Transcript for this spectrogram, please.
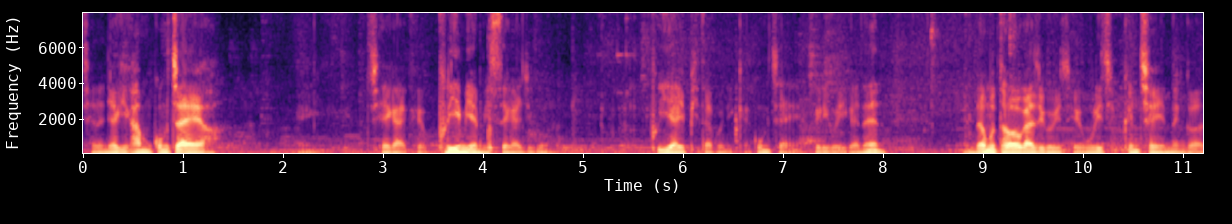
저는 여기 가면 공짜예요. 예, 제가 그 프리미엄 있어가지고 VIP다 보니까 공짜예요. 그리고 이거는 너무 더워가지고 이제 우리 집 근처에 있는 거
